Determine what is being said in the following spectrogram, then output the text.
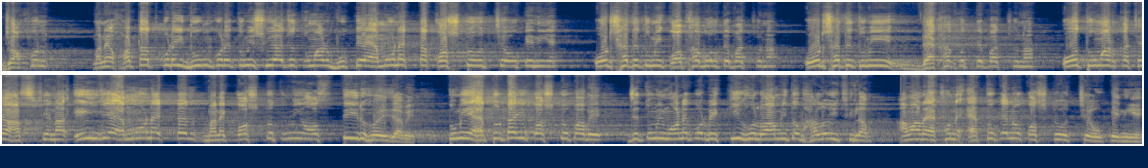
যখন মানে হঠাৎ করেই দুম করে তুমি শুয়ে আছো, তোমার বুকে এমন একটা কষ্ট হচ্ছে ওকে নিয়ে। ওর সাথে তুমি কথা বলতে পারছ না, ওর সাথে তুমি দেখা করতে পারছ না ও তোমার কাছে আসছে না, এই যে এমন একটা মানে কষ্ট তুমি অস্থির হয়ে যাবে। তুমি এতটাই কষ্ট পাবে যে তুমি মনে করবে কি হলো? আমি তো ভালোই ছিলাম। আমার এখন এত কেন কষ্ট হচ্ছে ওকে নিয়ে?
